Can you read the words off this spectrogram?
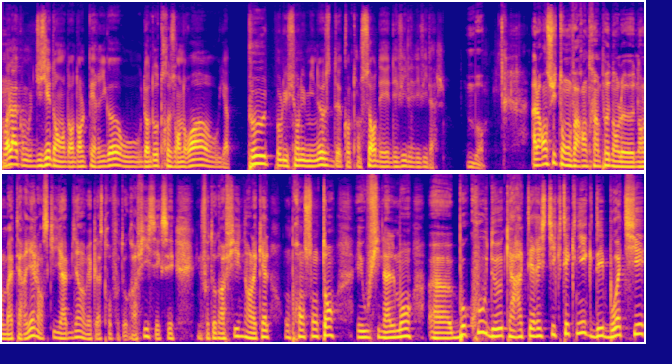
Voilà, comme vous le disiez, dans, le Périgord ou dans d'autres endroits où il y a peu de pollution lumineuse quand on sort des villes et des villages. Bon. Alors ensuite, on va rentrer un peu dans le, matériel. Alors ce qu'il y a bien avec l'astrophotographie, c'est que c'est une photographie dans laquelle on prend son temps et où finalement euh, beaucoup de caractéristiques techniques des boîtiers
